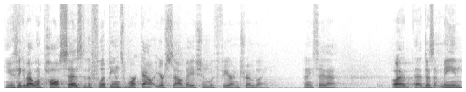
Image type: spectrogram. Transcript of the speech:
You think about when Paul says to the Philippians, work out your salvation with fear and trembling. Doesn't he say that? Well, that doesn't mean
